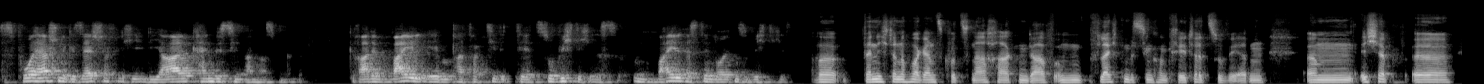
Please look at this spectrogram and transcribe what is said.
das vorherrschende gesellschaftliche Ideal kein bisschen anders wäre. Gerade weil eben Attraktivität so wichtig ist und weil es den Leuten so wichtig ist. Aber wenn ich dann noch mal ganz kurz nachhaken darf, um vielleicht ein bisschen konkreter zu werden. Ähm, ich habe äh,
